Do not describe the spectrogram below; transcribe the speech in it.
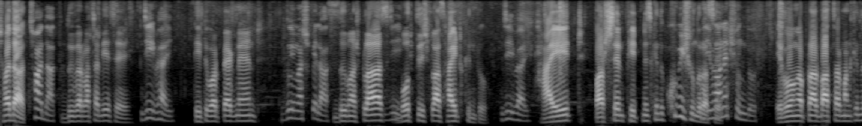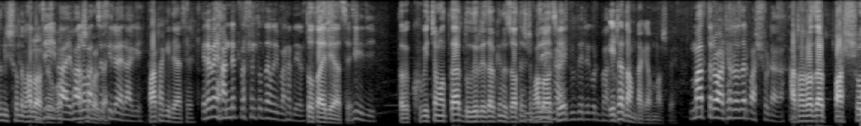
ছয় দাঁত? ছয় দাঁত। দুইবার বাচ্চা দিয়েছে? জি ভাই। তৃতীয়বার প্রেগনেন্ট দুই মাস প্লাস দুই মাস প্লাস বত্রিশ প্লাস হাইট কিন্তু। জি ভাই। হাইট পার্সেন্ট ফিটনেস কিন্তু খুবই সুন্দর আছে। অনেক সুন্দর। এবং আপনার বাচ্চার মান কিন্তু নিঃসন্দেহে ভালো জি ভাই ভালো বাচ্চা ছিল এর আগে। পাটা কি দেয়া আছে? এটা ভাই হান্ড্রেড পার্সেন্ট তোতাপুরি পাঠা দেওয়া আছে। তোতাই দেয়া আছে। জি জি। তবে খুবই চমৎকার দুধের রেজাল্ট কিন্তু যথেষ্ট ভালো আছে। এটা দামটা কেমন আসবে? মাত্র আঠারো হাজার পাঁচশো টাকা। আঠারো হাজার পাঁচশো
